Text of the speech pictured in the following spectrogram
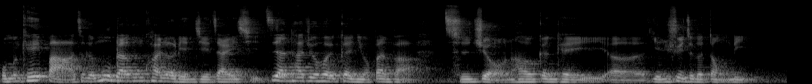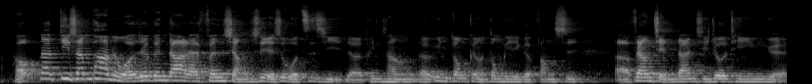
我们可以把这个目标跟快乐连接在一起，自然它就会更有办法持久，然后更可以呃延续这个动力。好，那第三 part 呢，我就跟大家来分享，其实也是我自己的平常呃运动更有动力的一个方式。呃，非常简单，其实就是听音乐。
